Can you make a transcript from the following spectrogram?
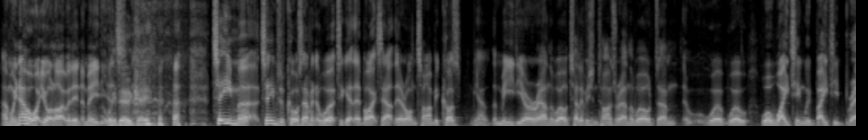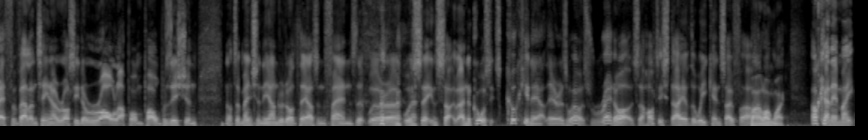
And we know what you're like with intermediates. We do, Keith. Team uh, teams, of course, having to work to get their bikes out there on time because you know the media around the world, television times around the world, um, were, were were waiting with bated breath for Valentino Rossi to roll up on pole position. Not to mention the hundred odd thousand fans that were uh, were sitting. And of course, it's cooking out there as well. It's red hot. It's the hottest day of the weekend so far. By a long way. Okay, then, mate.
